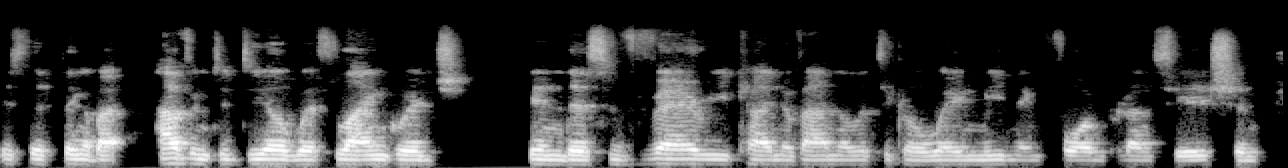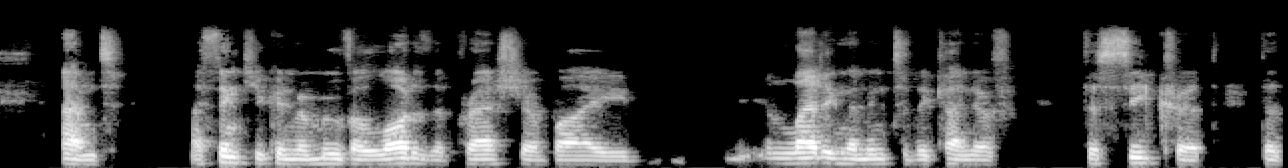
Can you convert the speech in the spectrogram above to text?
is the thing about having to deal with language in this very kind of analytical way meaning form pronunciation and I think you can remove a lot of the pressure by letting them into the kind of the secret that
